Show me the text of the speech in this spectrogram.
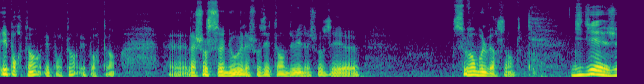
Et pourtant, et pourtant, et pourtant, euh, la chose se noue, et la chose est tendue, et la chose est euh, souvent bouleversante. Didier, je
